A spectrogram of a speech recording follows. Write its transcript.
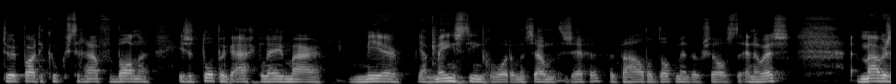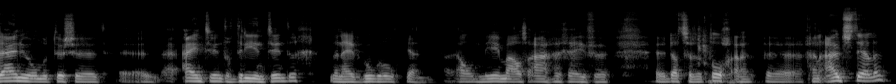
third-party cookies te gaan verbannen, is het topic eigenlijk alleen maar meer ja, mainstream geworden, om het zo maar te zeggen. Het behaalde op dat moment ook zelfs de NOS. Maar we zijn nu ondertussen eind 2023. Dan heeft Google ja, al meermaals aangegeven dat ze dat toch aan, gaan uitstellen.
